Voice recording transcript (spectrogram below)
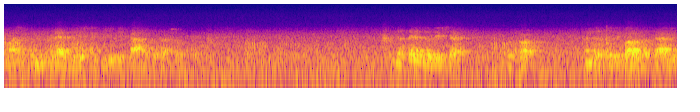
a másik pedig a szerződésen kívüli károkozások. Ugye a szerződések azok a nemzetközi gazdasági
